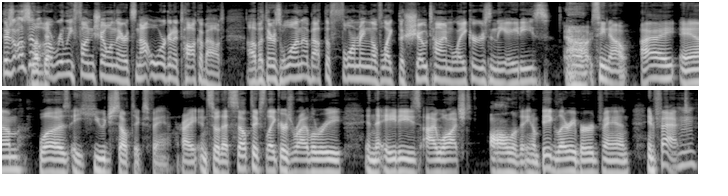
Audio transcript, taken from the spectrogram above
There's also Loved a it. really fun show in there. It's not what we're going to talk about, uh, but there's one about the forming of like the Showtime Lakers in the 80s. Oh, see now, I am was a huge Celtics fan, right? And so that Celtics Lakers rivalry in the '80s, I watched all of it. You know, big Larry Bird fan. In fact, Mhm.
